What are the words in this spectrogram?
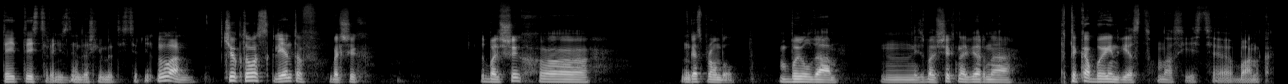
те- тестера, не знаю, дошли мы до тестера. нет. Ну, ладно. Че, кто у вас клиентов больших? Больших э, Газпром был. был, да. Из больших, наверное, ТКБ Инвест у нас есть э, банк.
